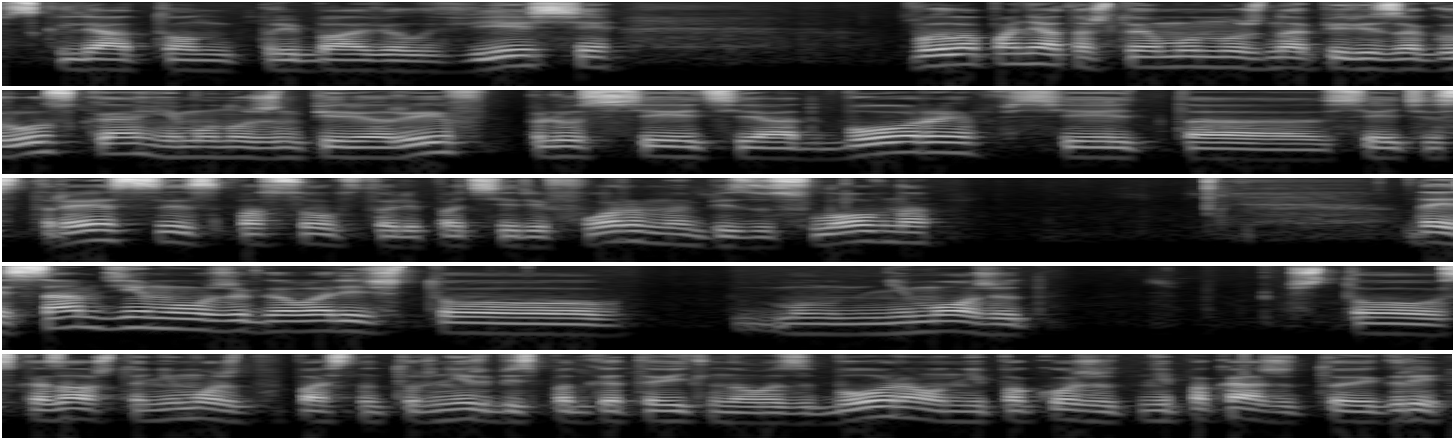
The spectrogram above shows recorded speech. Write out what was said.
взгляд, он прибавил в весе. Было понятно, что ему нужна перезагрузка, ему нужен перерыв, плюс все эти отборы, все, это, все эти стрессы способствовали потере формы, безусловно. Да и сам Дима уже говорит, что он не может что сказал, что не может попасть на турнир без подготовительного сбора, он не покажет, не покажет той игры,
